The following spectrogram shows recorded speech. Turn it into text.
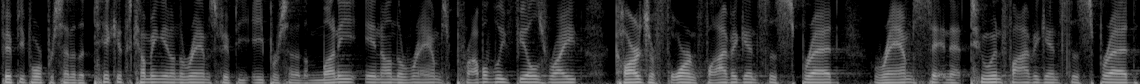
54% of the tickets coming in on the Rams, 58% of the money in on the Rams probably feels right. Cards are four and five against the spread. Rams sitting at two and five against the spread.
